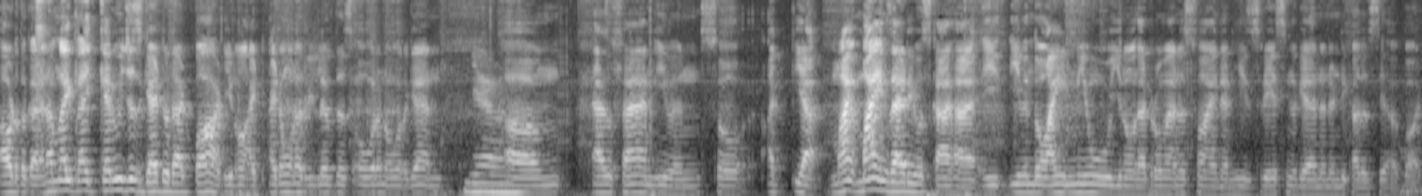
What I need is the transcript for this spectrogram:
out of the car, and I'm like, like, can we just get to that part? You know, I, I don't want to relive this over and over again yeah. um, as a fan even so I, yeah my my anxiety was sky high e- even though I knew you know that Romain is fine and he's racing again in IndyCar this year but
